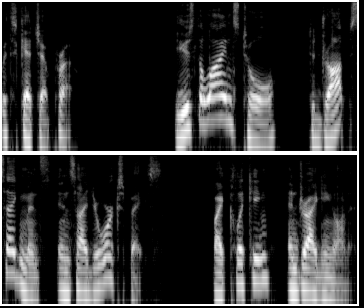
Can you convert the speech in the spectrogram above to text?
with SketchUp Pro. Use the Lines tool to drop segments inside your workspace by clicking and dragging on it.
